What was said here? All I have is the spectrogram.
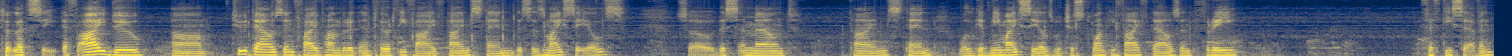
to let's see, if I do um, 2,535 times 10, this is my sales. So this amount times 10 will give me my sales, which is 25,357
